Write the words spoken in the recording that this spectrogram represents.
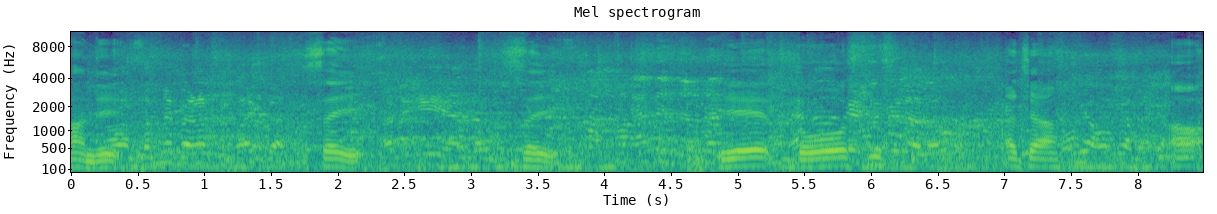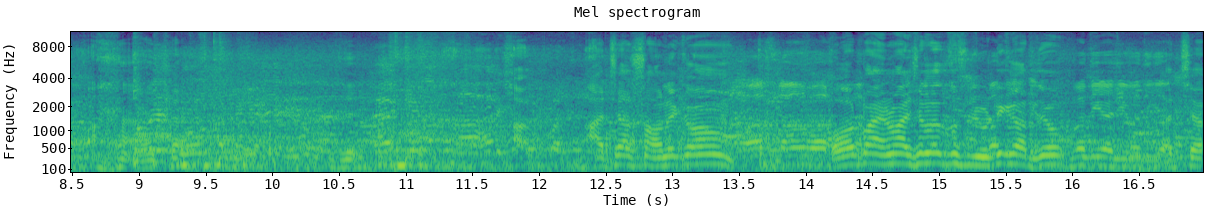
हाँ। जी। सही। सही। ये दोस्त अच्छा। अच्छा। अच्छा असलम और भाई माशाल्लाह तुम ड्यूटी कर हो? अच्छा।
